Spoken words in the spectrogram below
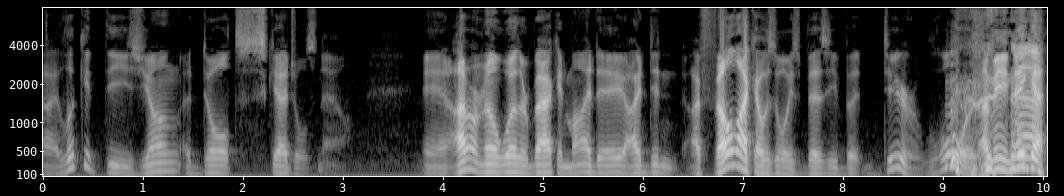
I look at these young adults' schedules now, and I don't know whether back in my day I didn't. I felt like I was always busy, but dear Lord, I mean they got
